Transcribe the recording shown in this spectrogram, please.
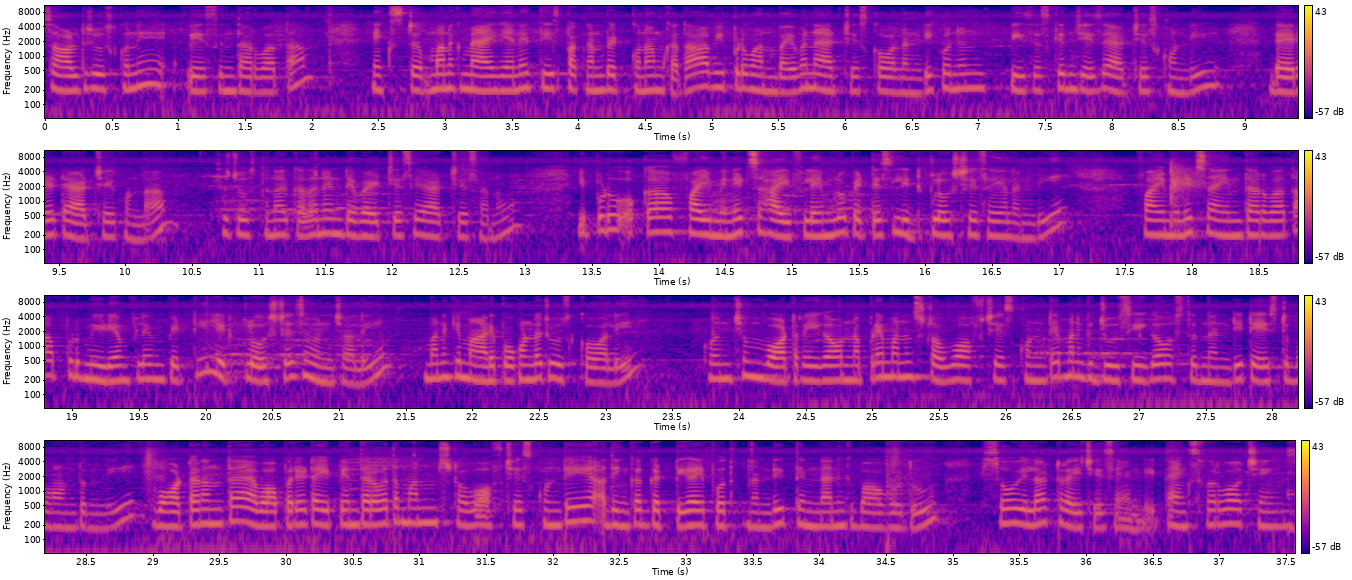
సాల్ట్ చూసుకొని వేసిన తర్వాత నెక్స్ట్ మనకు మ్యాగీ అనేది తీసి పక్కన పెట్టుకున్నాం కదా అవి ఇప్పుడు వన్ బై వన్ యాడ్ చేసుకోవాలండి. కొంచెం పీసెస్ కింద చేసి యాడ్ చేసుకోండి. డైరెక్ట్ యాడ్ చేయకుండా. సో చూస్తున్నారు కదా నేను డివైడ్ చేసి యాడ్ చేశాను. ఇప్పుడు ఒక ఫైవ్ మినిట్స్ హై ఫ్లేమ్లో పెట్టేసి లిడ్ క్లోజ్ చేసేయాలండి. ఫైవ్ మినిట్స్ అయిన తర్వాత అప్పుడు మీడియం ఫ్లేమ్ పెట్టి లిడ్ క్లోజ్ చేసి ఉంచాలి. మనకి మాడిపోకుండా చూసుకోవాలి. కొంచెం వాటరీగా ఉన్నప్పుడే మనం స్టవ్ ఆఫ్ చేసుకుంటే మనకి జ్యూసీగా వస్తుందండి టేస్ట్ బాగుంటుంది. వాటర్ అంతా ఎవాపరేట్ అయిపోయిన తర్వాత మనం స్టవ్ ఆఫ్ చేసుకుంటే అది ఇంకా గట్టిగా అయిపోతుందండి తినడానికి బాగోదు. సో ఇలా ట్రై చేసేయండి. Thanks for watching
